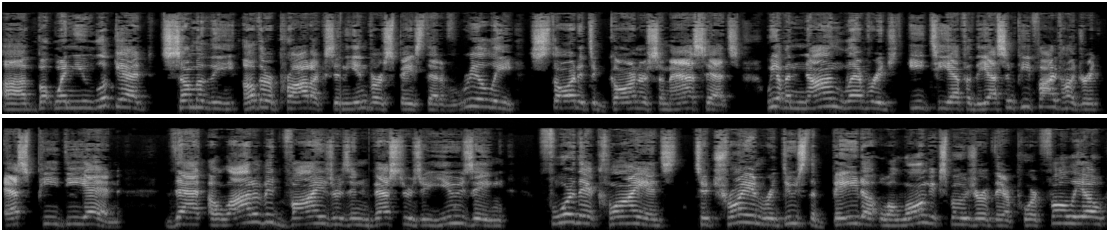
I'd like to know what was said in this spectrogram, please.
Uh, but when you look at some of the other products in the inverse space that have really started to garner some assets, we have a non-leveraged ETF of the S&P 500 SPDN that a lot of advisors and investors are using for their clients to try and reduce the beta or long exposure of their portfolio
